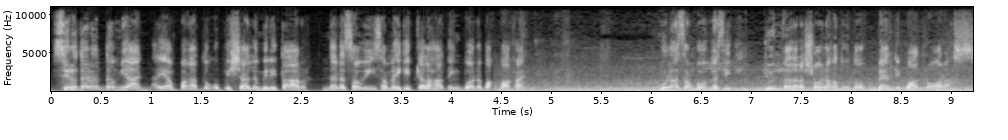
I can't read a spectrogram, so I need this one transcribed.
Si Lieutenant Damian ay ang pangatlong opisyal ng militar na nasawi sa mahigit kalahating buwan na bakbakan. Mula sa Buanga City, June Veneracion, nakatutok 24 oras.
